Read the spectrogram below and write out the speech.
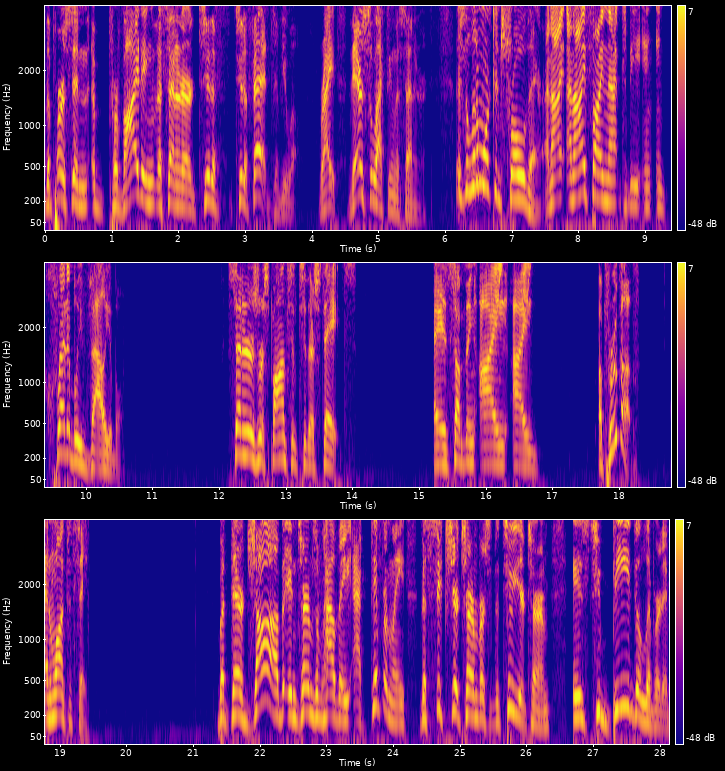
the person providing the senator to the to the feds, if you will, right? They're selecting the senator. There's a little more control there, and I and I find that to be in, incredibly valuable. Senators responsive to their states is something I I approve of and want to see. But their job, in terms of how they act differently, the six year term versus the two year term, is to be deliberative,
